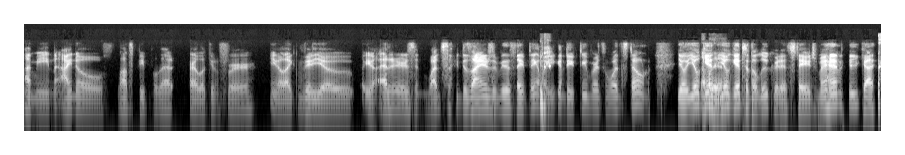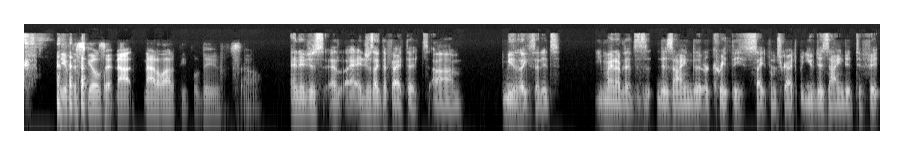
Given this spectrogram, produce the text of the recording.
I mean, I know lots of people that are looking for, you know, like video, you know, editors and website designers would be the same thing. I'm like, you can do two birds with one stone. You'll you'll Oh, get yeah. you'll get to the lucrative stage, man. You got you have the skills that not not a lot of people do. So and it just I I just like the fact that um I mean like I said it's you might have des- designed it or create the site from scratch but you've designed it to fit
